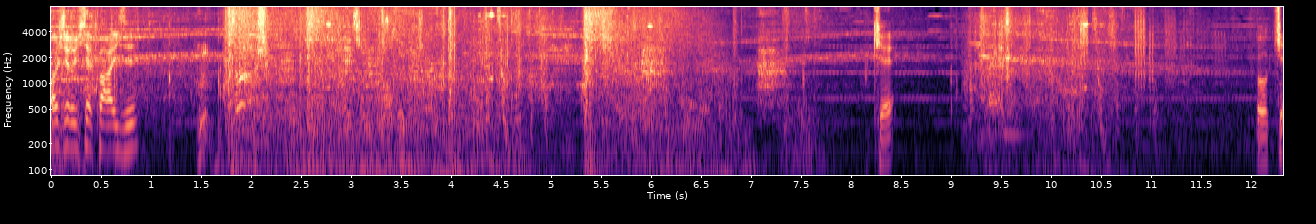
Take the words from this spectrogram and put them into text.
Oh j'ai réussi à le paralyser. Ok. Ok.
